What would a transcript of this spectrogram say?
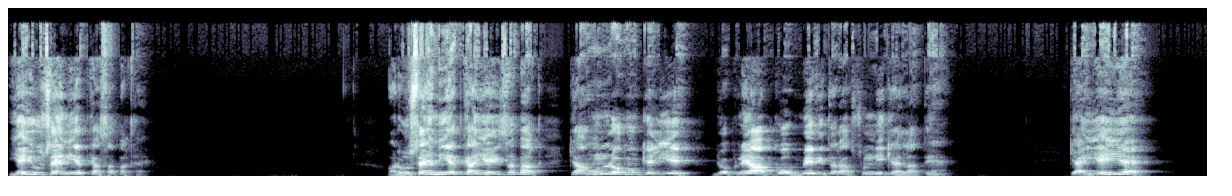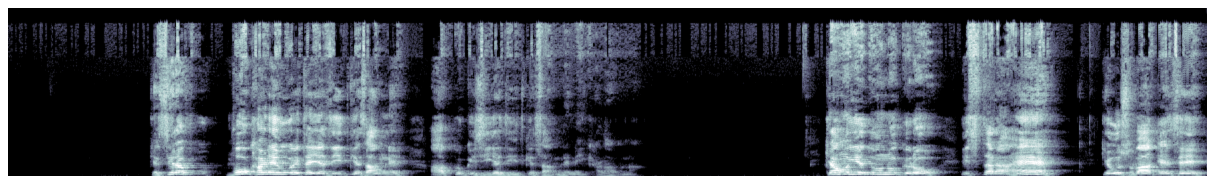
یہی حسینیت کا سبق ہے۔ اور حسینیت کا یہی سبق کیا ان لوگوں کے لیے جو اپنے آپ کو میری طرح سنی کہلاتے ہیں؟ کیا یہی ہے؟ کہ صرف وہ کھڑے ہوئے تھے یزید کے سامنے، آپ کو کسی یزید کے سامنے نہیں کھڑا ہونا۔ کیوں یہ دونوں گروہ اس طرح ہیں کہ اس واقعے سے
